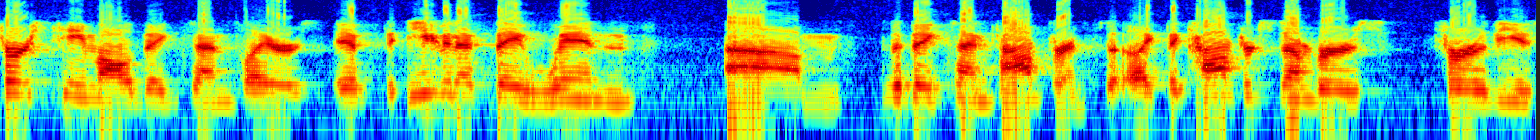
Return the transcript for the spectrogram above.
first team All Big Ten players. If even if they win um, the Big Ten conference, like the conference numbers for these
